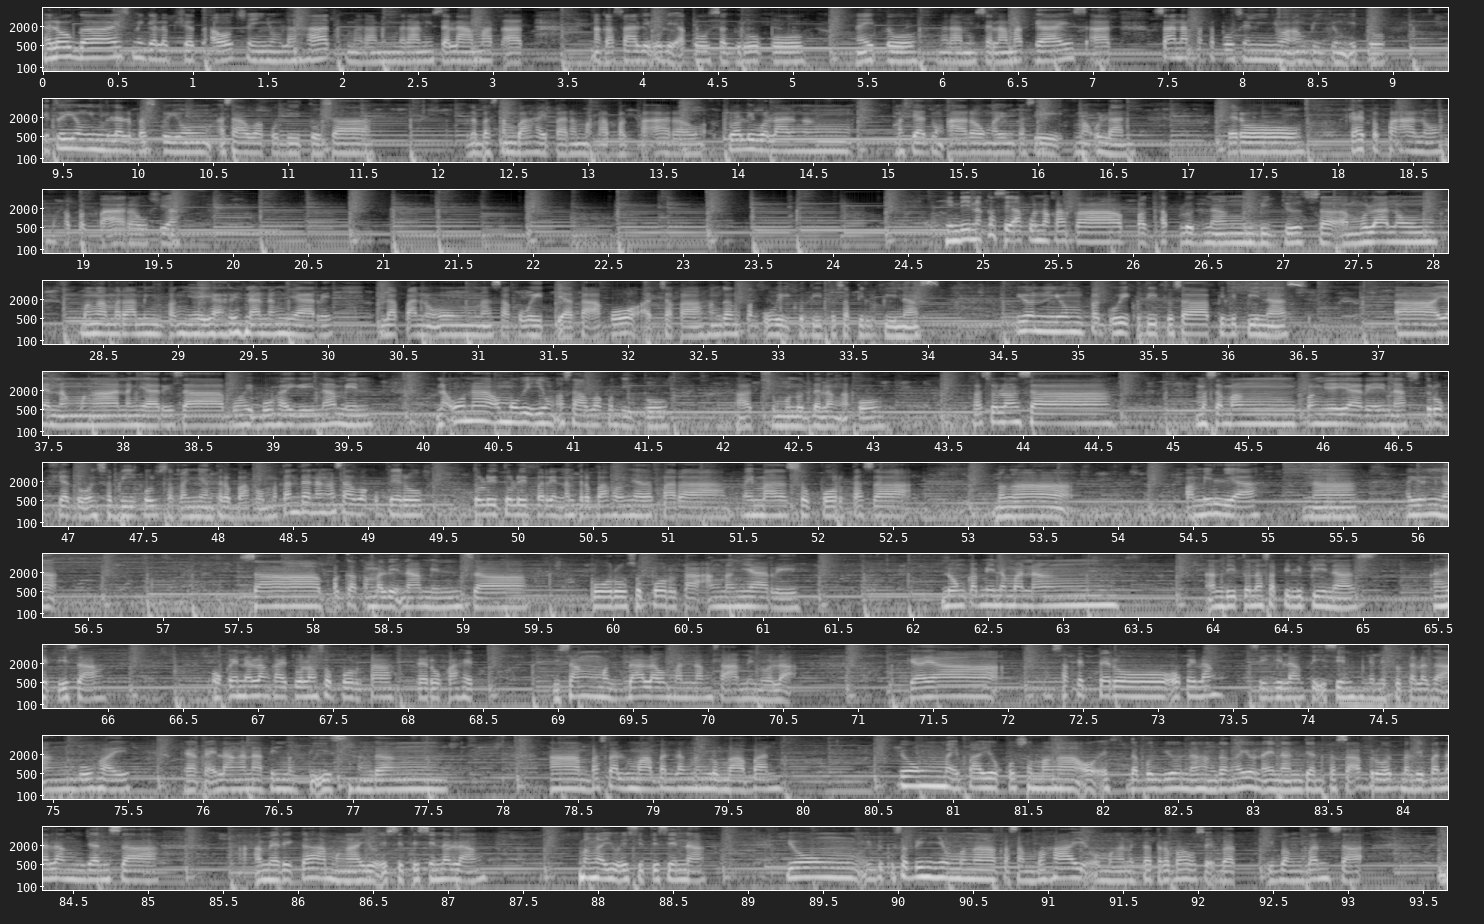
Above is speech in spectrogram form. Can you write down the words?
Hello guys, may galap shout out sa inyong lahat. Maraming maraming salamat at nakasali uli ako sa grupo na ito. Maraming salamat guys at sana patapusin ninyo ang video ito. Ito yung inilalabas ko yung asawa ko dito sa labas ng bahay para makapagpaaraw. Actually wala nang masyadong araw ngayon kasi maulan. Pero kahit pa paano makapagpaaraw siya. Hindi na kasi ako nakakapag-upload ng video sa mula nung mga maraming pangyayari na nangyari. Mula pa noong nasa Kuwait yata ako at saka hanggang pag-uwi ko dito sa Pilipinas. Yun yung pag-uwi ko dito sa Pilipinas. Ah, ayan ang mga nangyari sa buhay-buhay namin. Nauna umuwi yung asawa ko dito at sumunod na lang ako. Kaso lang sa masamang pangyayari na stroke siya doon sa Bicol sa kanyang trabaho. Matanda ng asawa ko pero tuloy-tuloy pa rin ang trabaho niya para may masuporta sa mga pamilya na ayun nga sa pagkakamali namin sa puro suporta ang nangyari. Nung kami naman ang andito na sa Pilipinas kahit isa okay na lang kahit walang suporta pero kahit isang magdalaw man lang sa amin wala. Kaya sakit pero okay lang. Sige lang tiisin. Ganito talaga ang buhay. Kaya kailangan nating magtiis hanggang ah, basta lumaban lang ng lumaban. Yung maipayo ko sa mga OFW na hanggang ngayon ay nandyan pa sa abroad. Maliban na lang dyan sa Amerika mga US citizen na lang mga US citizen na yung ibig sabihin yung mga kasambahay o mga nagtatrabaho sa iba't ibang bansa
